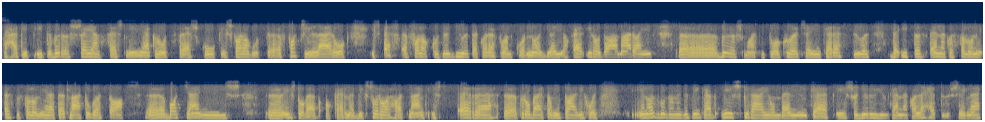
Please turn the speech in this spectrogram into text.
tehát itt, itt vörös sejemfestmények, locfreskók és faragott facsillárok, és F falak között gyűltek a reformkor nagyjai, akár irodalmárai, Vörös Martitól kölcsein keresztül, de itt az, ennek a szalon, ezt a szalon életet látogatta Battyányi is, és tovább akár meddig sorolhatnánk, és erre próbáltam utalni, hogy én azt gondolom, hogy ez inkább inspiráljon bennünket, és hogy örüljünk ennek a lehetőségnek,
